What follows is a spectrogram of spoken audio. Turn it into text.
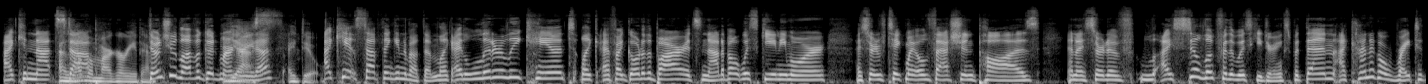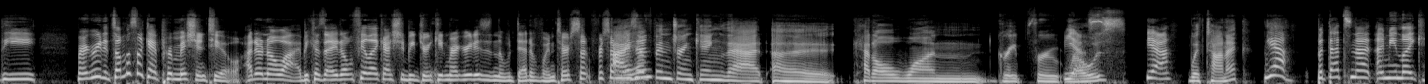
I cannot stop. I love a margarita. Don't you love a good margarita? Yes, I do. I can't stop thinking about them. Like I literally can't. Like if I go to the bar, it's not about whiskey anymore. I sort of take my old fashioned pause, and I sort of I still look for the whiskey drinks, but then I kind of go right to the margarita. It's almost like I have permission to. I don't know why because I don't feel like I should be drinking margaritas in the dead of winter for some I reason. I have been drinking that uh, Ketel One grapefruit Yes. rose yeah, with tonic. yeah, but that's not. I mean, like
